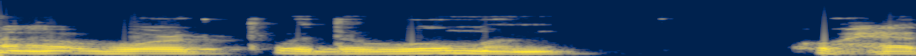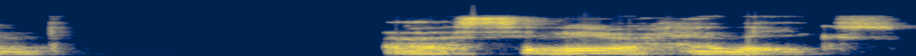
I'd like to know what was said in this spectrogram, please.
uh, worked with a woman who had uh, severe headaches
